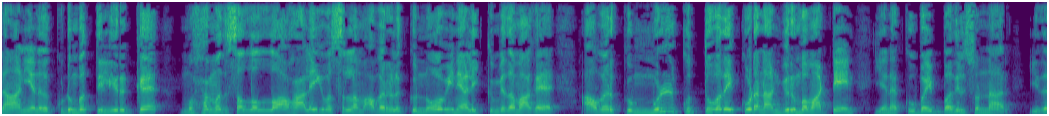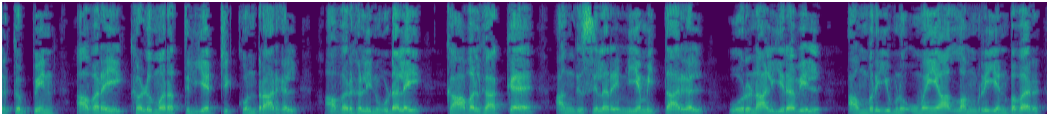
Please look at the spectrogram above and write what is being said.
நான் எனது குடும்பத்தில் இருக்க முகமது சல்லாஹ் அலைஹி வசல்லம் அவர்களுக்கு நோவினை அளிக்கும் விதமாக அவருக்கு முள் குத்துவதை கூட நான் விரும்ப மாட்டேன் என குபை பதில் சொன்னார். இதற்கு பின் அவரை கழுமரத்தில் ஏற்றி கொன்றார்கள். அவர்களின் உடலை காவல் காக்க அங்கு சிலரை நியமித்தார்கள். ஒரு நாள் இரவில் அம்ரி இப்னு உமையா லம்ரி என்பவர்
